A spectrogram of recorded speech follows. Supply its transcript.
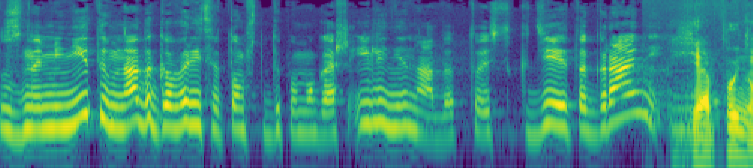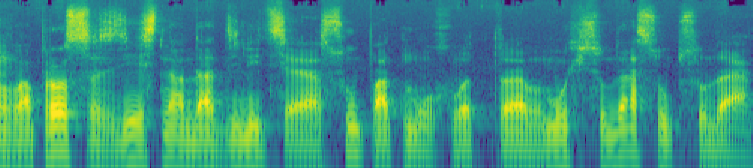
знаменитым, надо говорить о том, что ты помогаешь, или не надо? То есть где эта грань? Я понял вопрос. Здесь надо отделить э, суп от мух. Вот э, мухи сюда, суп сюда.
